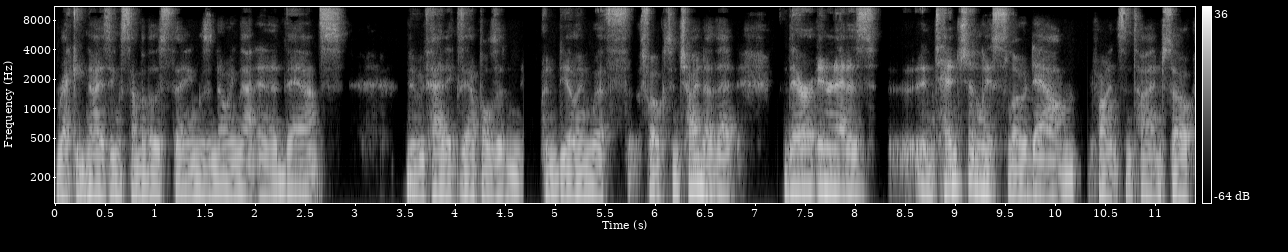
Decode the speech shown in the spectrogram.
recognizing some of those things, knowing that in advance. You know, we've had examples in, in dealing with folks in China that their internet is intentionally slowed down points in time. So,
